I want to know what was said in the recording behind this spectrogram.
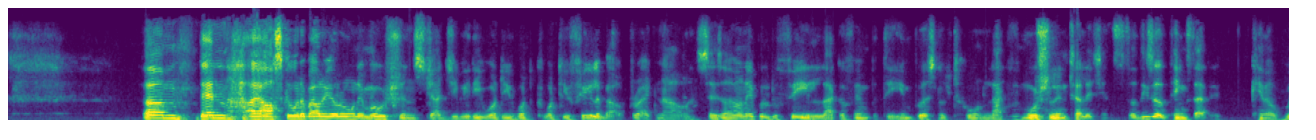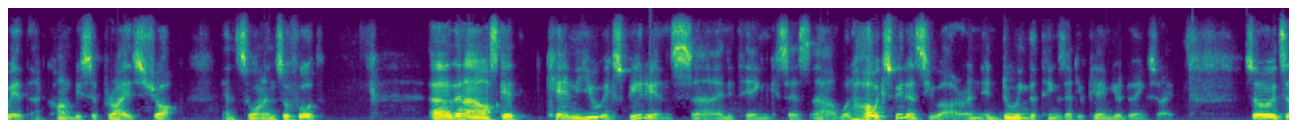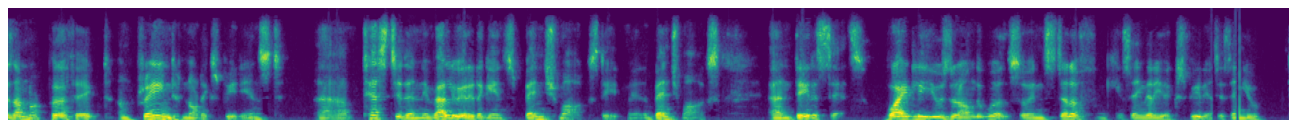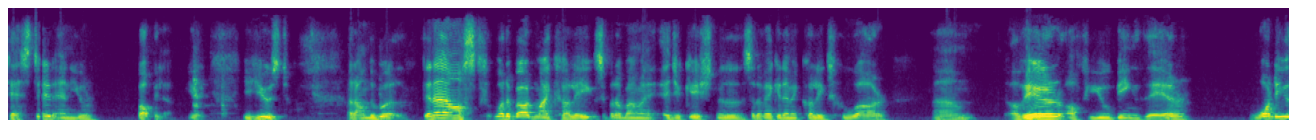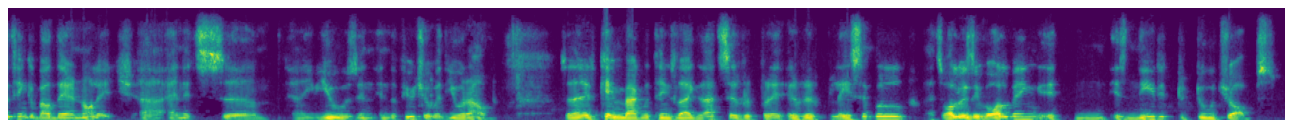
Um, then I ask what about your own emotions, ChatGPT? What do you what what do you feel about right now? It says I'm unable to feel, lack of empathy, impersonal tone, lack of emotional intelligence. So these are the things that it came up with. I can't be surprised, shocked, and so on and so forth. Uh, then I ask it, can you experience uh, anything? Says, uh, well, how experienced you are in, in doing the things that you claim you're doing. Sorry. So it says, I'm not perfect. I'm trained, not experienced uh, tested and evaluated against benchmark statement, benchmarks and data sets widely used around the world. So instead of saying that you're experienced, you're saying you tested and you're popular, you're, you used around the world. Then I asked, what about my colleagues, what about my educational sort of academic colleagues who are um, aware of you being there? What do you think about their knowledge uh, and its uh, use in, in the future with you around? So then it came back with things like that's irrepla irreplaceable. It's always evolving. It is needed to do jobs.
